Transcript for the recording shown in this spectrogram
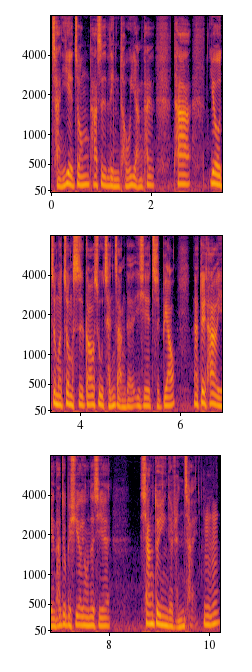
产业中，它是领头羊，它它又这么重视高速成长的一些指标，那对他而言，他就必须要用这些相对应的人才。嗯哼，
